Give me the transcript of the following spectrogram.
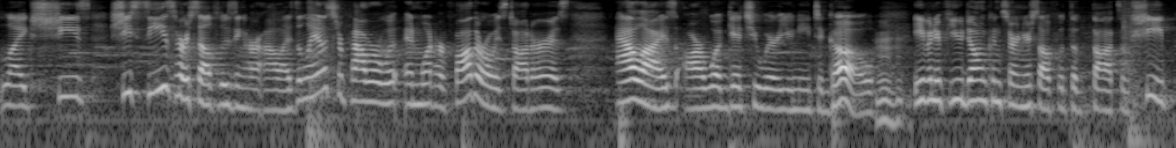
Like she's she sees herself losing her allies. The Lannister power wi- and what her father always taught her is allies are what get you where you need to go. Mm-hmm. Even if you don't concern yourself with the thoughts of sheep,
